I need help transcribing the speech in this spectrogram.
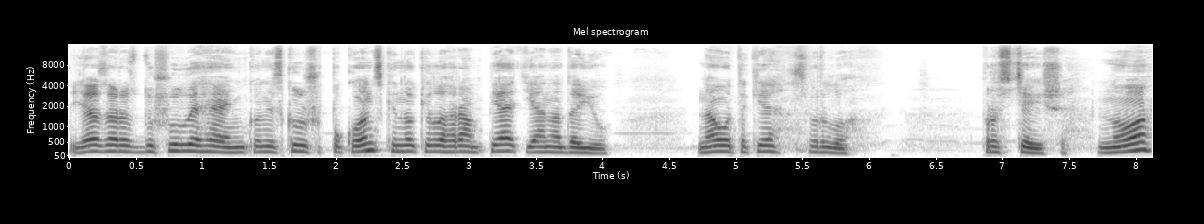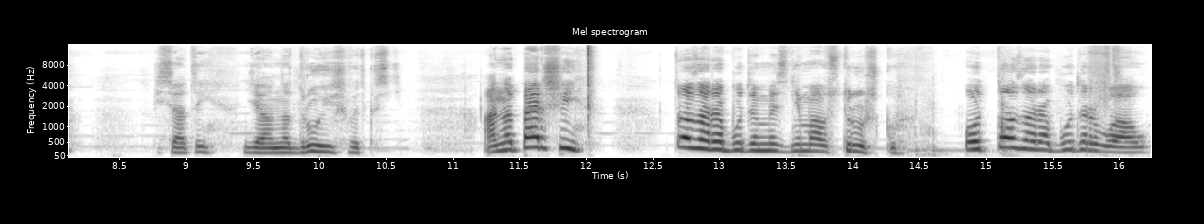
Я зараз душу легенько, не скажу, що по-конськи, але кілограм 5 я надаю. На отаке сверло. Простіше. Но 50-й я на другій швидкості. А на першій, то зараз буде ми знімав стружку. Ото зараз буде рвав.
